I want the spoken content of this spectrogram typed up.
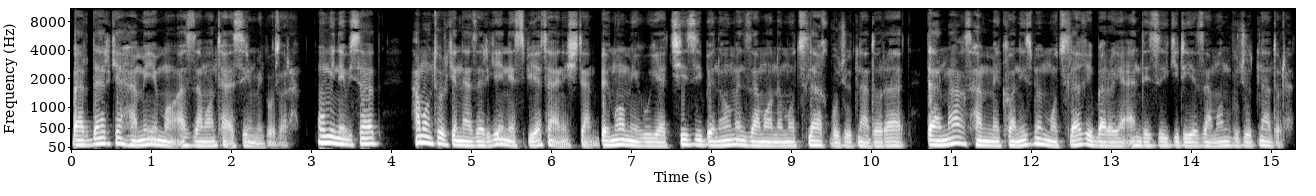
بر درک همه ما از زمان تأثیر می گذارند. او می نویسد همانطور که نظریه نسبیت انیشتن به ما می‌گوید چیزی به نام زمان مطلق وجود ندارد در مغز هم مکانیزم مطلقی برای اندازهگیری زمان وجود ندارد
